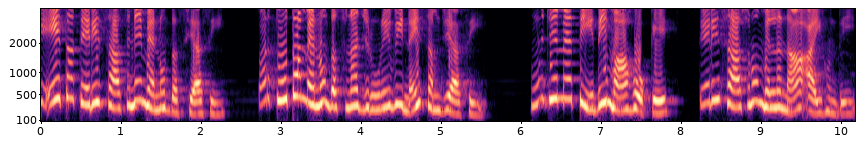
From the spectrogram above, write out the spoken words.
ਕਿ ਇਹ ਤਾਂ ਤੇਰੀ ਸੱਸ ਨੇ ਮੈਨੂੰ ਦੱਸਿਆ ਸੀ। ਪਰ ਤੂੰ ਤਾਂ ਮੈਨੂੰ ਦੱਸਣਾ ਜ਼ਰੂਰੀ ਵੀ ਨਹੀਂ ਸਮਝਿਆ ਸੀ। ਹੁਣ ਜੇ ਮੈਂ ਧੀ ਦੀ ਮਾਂ ਹੋ ਕੇ ਤੇਰੀ ਸੱਸ ਨੂੰ ਮਿਲਣ ਨਾ ਆਈ ਹੁੰਦੀ,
